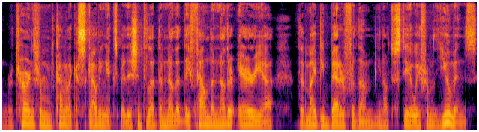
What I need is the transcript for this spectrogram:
returns from kind of like a scouting expedition to let them know that they found another area that might be better for them, you know, to stay away from the humans.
